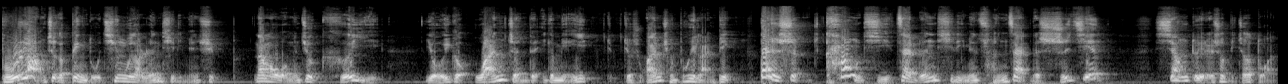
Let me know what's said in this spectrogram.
不让这个病毒侵入到人体里面去，那么我们就可以有一个完整的一个免疫，就是完全不会染病。但是抗体在人体里面存在的时间相对来说比较短，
